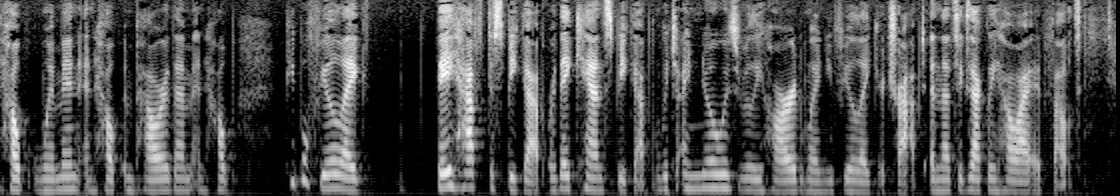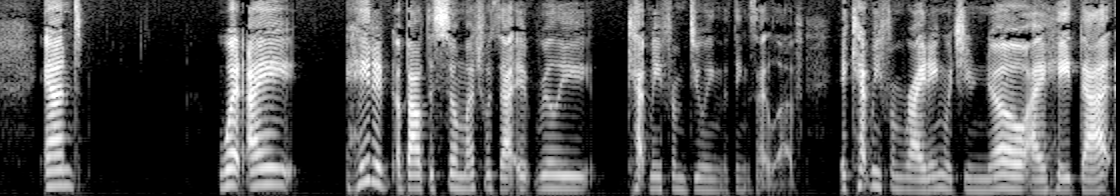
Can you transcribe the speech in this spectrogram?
help women and help empower them and help people feel like they have to speak up or they can speak up, which I know is really hard when you feel like you're trapped. And that's exactly how I had felt. And what I hated about this so much was that it really kept me from doing the things I love. It kept me from writing, which you know I hate that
